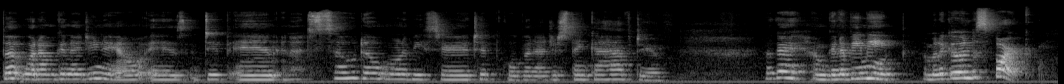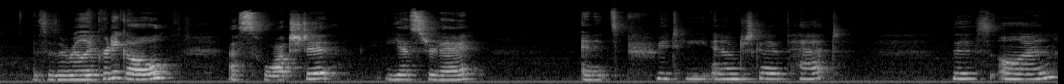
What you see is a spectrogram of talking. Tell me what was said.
But what I'm going to do now is dip in, and I so don't want to be stereotypical, but I just think I have to. Okay, I'm going to be me. I'm going to go into Spark. This is a really pretty gold. I swatched it yesterday, and it's pretty. And I'm just going to pat this on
